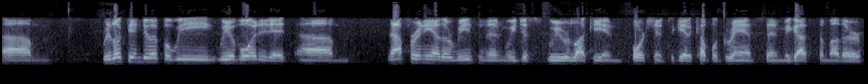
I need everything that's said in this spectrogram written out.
Um, we looked into it, but we we avoided it. Um, not for any other reason than we just we were lucky and fortunate to get a couple grants and we got some other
